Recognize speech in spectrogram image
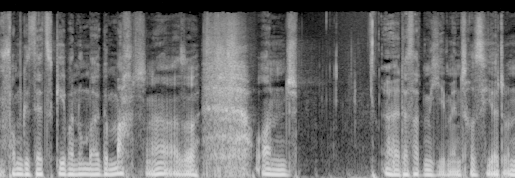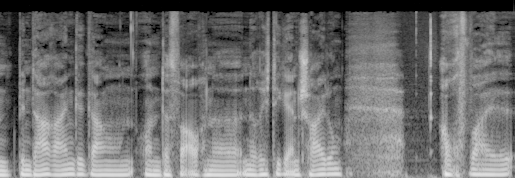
vom Gesetzgeber nun mal gemacht. Ne? Also und äh, das hat mich eben interessiert und bin da reingegangen und das war auch eine, eine richtige Entscheidung, auch weil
